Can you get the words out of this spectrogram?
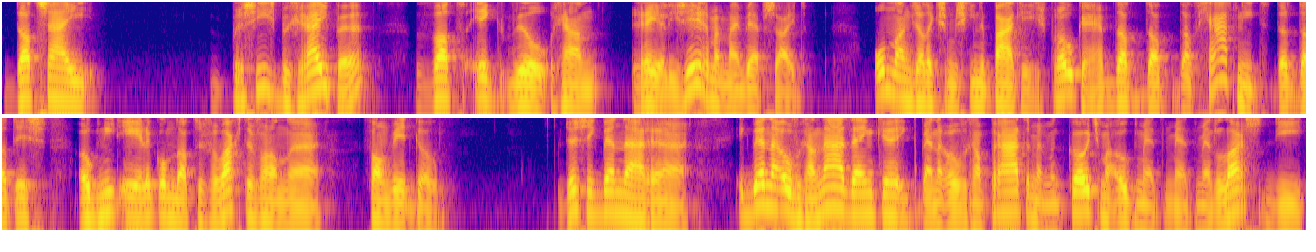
dat zij precies begrijpen wat ik wil gaan realiseren met mijn website. Ondanks dat ik ze misschien een paar keer gesproken heb, dat, dat, dat gaat niet. Dat, dat is ook niet eerlijk om dat te verwachten van, uh, van Ritgo. Dus ik ben daar. Uh, ik ben daarover gaan nadenken. Ik ben daarover gaan praten met mijn coach, maar ook met, met, met Lars, die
